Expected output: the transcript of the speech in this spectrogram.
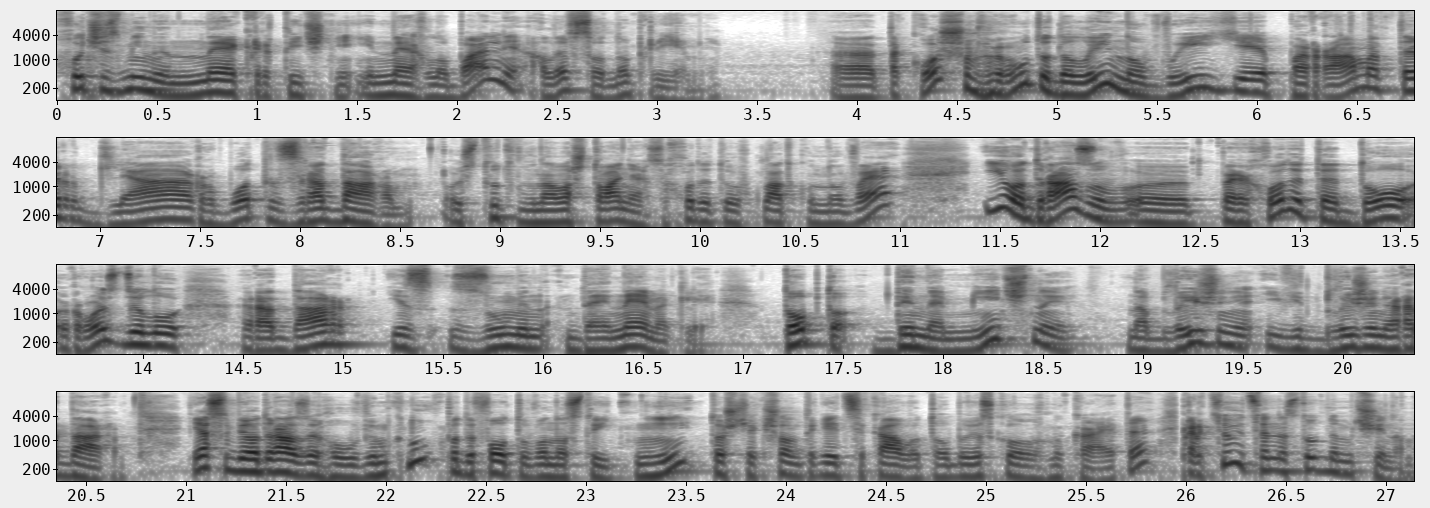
хоч і зміни не критичні і не глобальні, але все одно приємні. Е, Також в гру додали новий параметр для роботи з радаром. Ось тут в налаштуваннях заходите у вкладку Нове і одразу е, переходите до розділу Радар із Zooming Dynamically, тобто динамічний наближення і відближення радара. Я собі одразу його увімкнув, по дефолту воно стоїть ні. Тож, якщо вам таке цікаво, то обов'язково вмикайте. Працює це наступним чином.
